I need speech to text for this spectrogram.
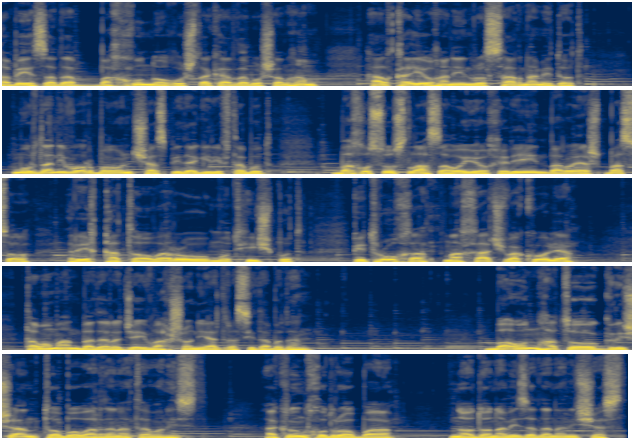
қабеҳ зада ба хун оғӯшта карда бошанд ҳам ҳалқаи оҳанинро сар намедод. Мурданивор ба он часпида гирифта буд. Бахусус лаҳзаҳои охирин барояш басо риққатовару мудҳиш буд. Петруха махач ва коля тамоман ба дараҷаи ваҳшоният расида буданд. Ба он ҳатто гришан то боварда натавонист. Акнун худро ба нодонавӣ зада нанишаст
